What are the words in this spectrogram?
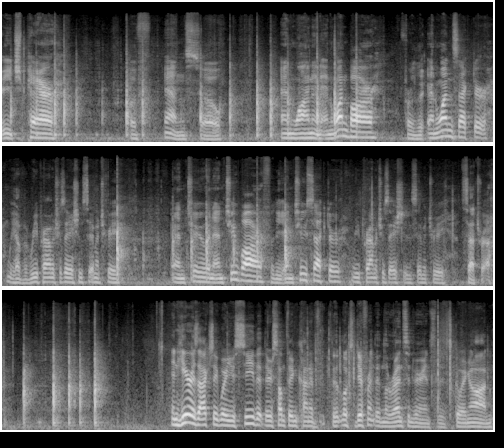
for each pair of n's. So n1 and n1 bar. For the n1 sector, we have a reparametrization symmetry. n2 and n2 bar for the n2 sector, reparametrization symmetry, et cetera. And here is actually where you see that there's something kind of that looks different than Lorentz invariance that's going on,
